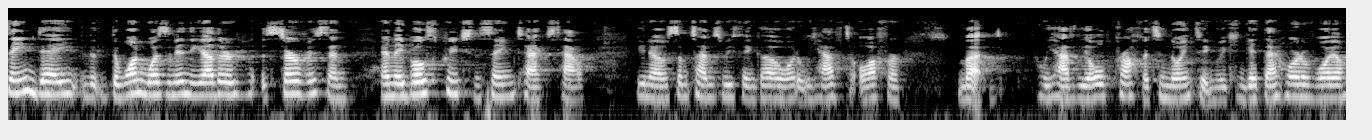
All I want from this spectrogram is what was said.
same day, the, the one wasn't in the other service and, and they both preach the same text, how, you know, sometimes we think, oh, what do we have to offer? But we have the old prophet's anointing. We can get that horn of oil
